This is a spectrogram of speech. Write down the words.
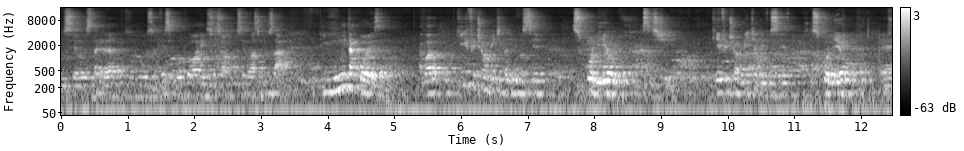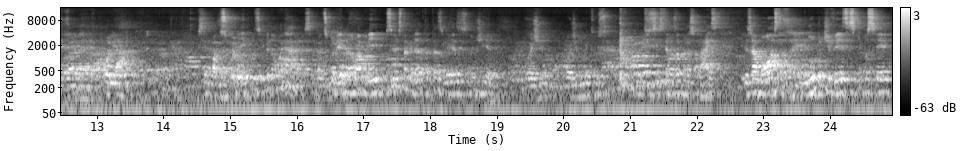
do seu Instagram, do seu Facebook ou a rede social que você gosta de usar. Tem muita coisa. Agora, o que efetivamente dali você escolheu assistir? O que efetivamente ali você escolheu é, olhar? Você pode escolher, inclusive, não olhar. Você pode escolher não abrir o seu Instagram tantas vezes no dia. Hoje, hoje muitos, muitos sistemas operacionais eles já mostram né, o número de vezes que você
